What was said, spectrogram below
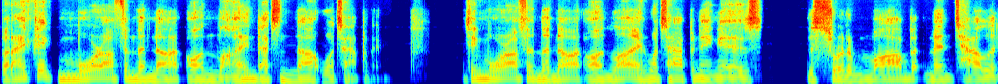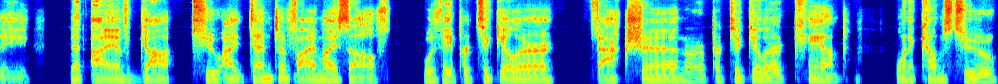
But I think more often than not online, that's not what's happening. I think more often than not online, what's happening is this sort of mob mentality that I have got to identify myself with a particular faction or a particular camp when it comes to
